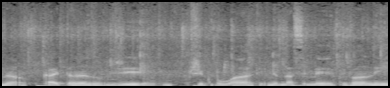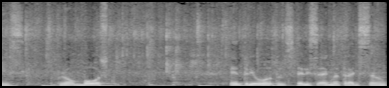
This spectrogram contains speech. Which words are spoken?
Não, Caetano, Gil, Chico Buarque, Milton Nascimento, Ivan Lins, João Bosco, entre outros, ele segue uma tradição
